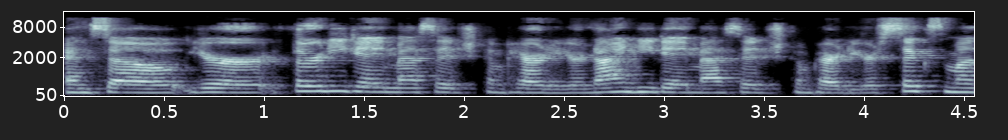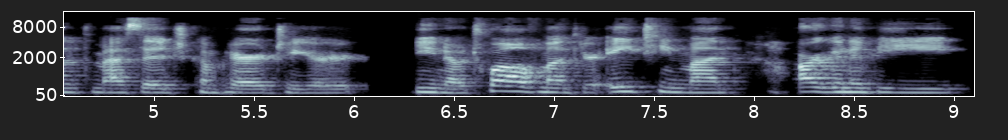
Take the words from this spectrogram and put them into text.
And so your 30 day message compared to your 90 day message compared to your six month message compared to your you know, 12 month, your 18 month are going to be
